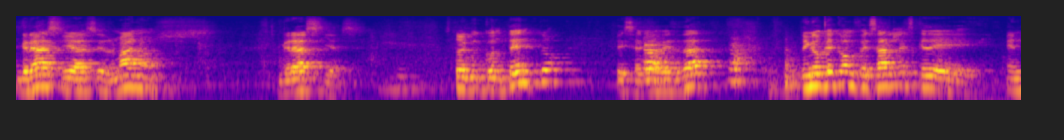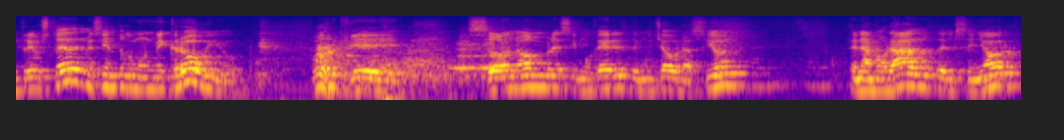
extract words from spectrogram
Gracias, hermanos. Gracias. Estoy muy contento, esa es la verdad. Tengo que confesarles que entre ustedes me siento como un microbio, porque son hombres y mujeres de mucha oración, enamorados del Señor,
